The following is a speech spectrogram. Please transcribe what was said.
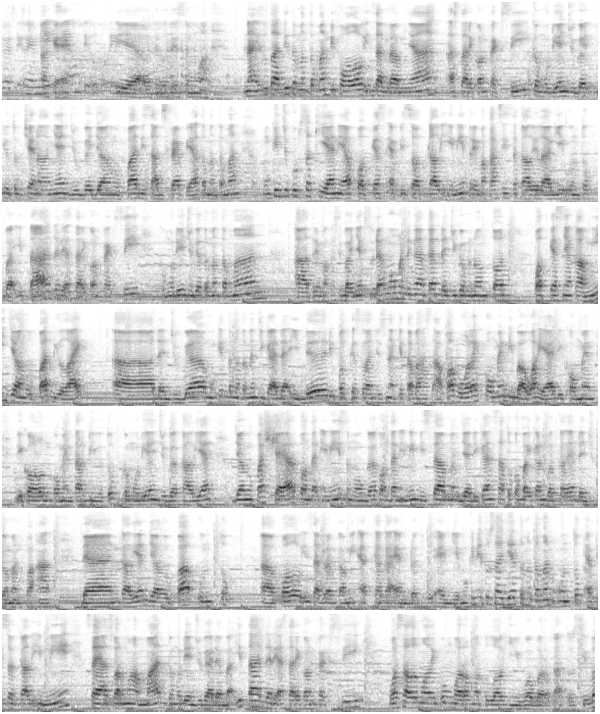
Oke. ukti-ukti. iya ukti-ukti semua nah itu tadi teman-teman di follow instagramnya Astari Konveksi. Kemudian juga YouTube channelnya juga jangan lupa di subscribe ya teman-teman. Mungkin cukup sekian ya podcast episode kali ini. Terima kasih sekali lagi untuk Mbak Ita dari Astari Konveksi. Kemudian juga teman-teman uh, terima kasih banyak sudah mau mendengarkan dan juga menonton podcastnya kami. Jangan lupa di like Uh, dan juga mungkin teman-teman jika ada ide di podcast selanjutnya kita bahas apa boleh komen di bawah ya di komen di kolom komentar di YouTube. Kemudian juga kalian jangan lupa share konten ini semoga konten ini bisa menjadikan satu kebaikan buat kalian dan juga manfaat. Dan kalian jangan lupa untuk uh, follow Instagram kami @kkn.umg mungkin itu saja teman-teman untuk episode kali ini. Saya Aswar Muhammad kemudian juga ada Mbak Ita dari Astari Konveksi. Wassalamualaikum warahmatullahi wabarakatuh. See you.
